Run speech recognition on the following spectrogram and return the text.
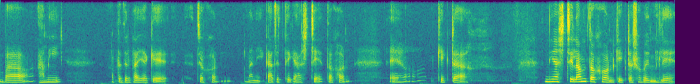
বা আমি আপনাদের ভাইয়াকে যখন মানে কাজের থেকে আসছে তখন কেকটা নিয়ে আসছিলাম তখন কেকটা সবাই মিলে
